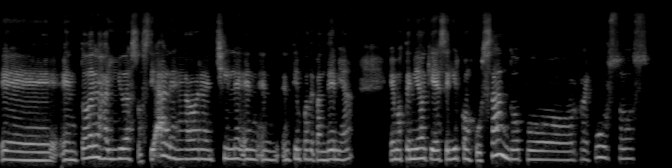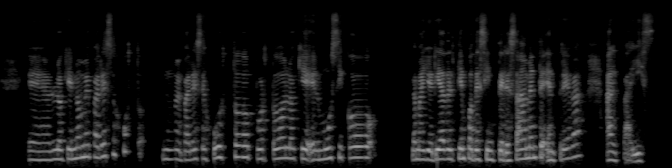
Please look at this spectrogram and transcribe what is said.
eh, en todas las ayudas sociales ahora en Chile en, tiempos de pandemia. Hemos tenido que seguir concursando por recursos, eh, lo que no me parece justo me parece justo por todo lo que el músico la mayoría del tiempo desinteresadamente entrega al país.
